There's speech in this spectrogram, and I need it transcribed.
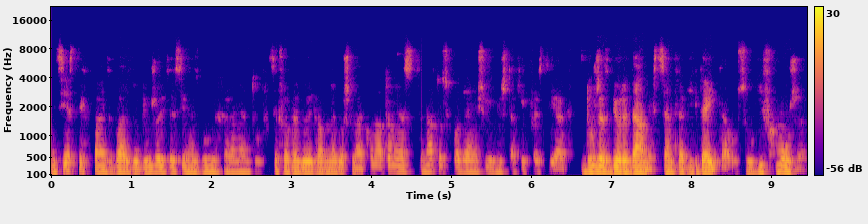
Więc jest tych państw bardzo dużo i to jest jeden z głównych elementów cyfrowego jedwabnego szlaku. Natomiast na to składają się również takie kwestie jak duże zbiory danych, centra big data, usługi w chmurze,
